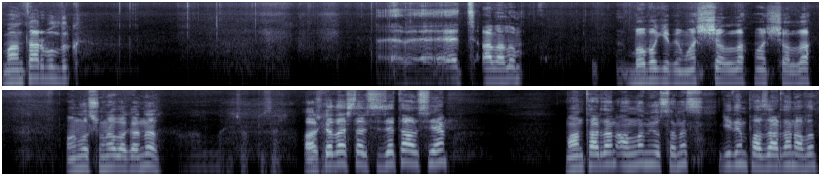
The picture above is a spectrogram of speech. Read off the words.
Mantar bulduk. Evet alalım. Baba gibi maşallah maşallah. Anıl şuna bak Anıl. Vallahi çok güzel. Arkadaşlar size tavsiyem mantardan anlamıyorsanız gidin pazardan alın.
